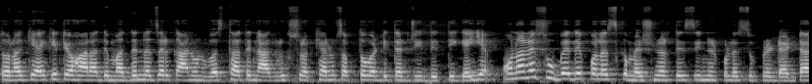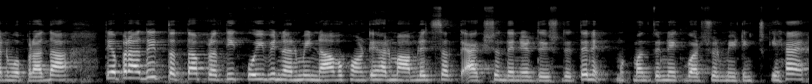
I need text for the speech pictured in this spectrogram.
ਤਾਂ ਉਹਨਾਂ ਕਿਹਾ ਕਿ ਤਿਉਹਾਰਾਂ ਦੇ ਮੱਦੇਨਜ਼ਰ ਕਾਨੂੰਨ ਵਿਵਸਥਾ ਤੇ ਨਾਗਰਿਕ ਸੁਰੱਖਿਆ ਨੂੰ ਸਭ ਤੋਂ ਵੱਡੀ ਤਰਜੀਹ ਦਿੱਤੀ ਗਈ ਹੈ। ਉਹਨਾਂ ਨੇ ਸੂਬੇ ਦੇ ਪੁਲਿਸ ਕਮਿਸ਼ਨਰ ਤੇ ਸੀਨੀਅਰ ਪੁਲਿਸ ਸੁਪਰਡੈਂਟਾਂ ਨੂੰ ਅਪਰਾਧਾਂ ਤੇ ਅਪਰਾਧੀ ਤੱਤਾਂ ਪ੍ਰਤੀ ਕੋਈ ਵੀ ਨਰਮੀ ਨਾ ਵਿਖਾਉਣ ਤੇ ਹਰ ਮਾਮਲੇ 'ਚ ਸਖਤ ਐਕਸ਼ਨ ਦੇ ਨਿਰਦੇਸ਼ ਦਿੱਤੇ ਨੇ। ਮੁੱਖ ਮੰਤਰੀ ਨੇ ਇੱਕ ਵਰਚੁਅਲ ਮੀਟਿੰਗ 'ਚ ਕਿਹਾ ਹੈ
